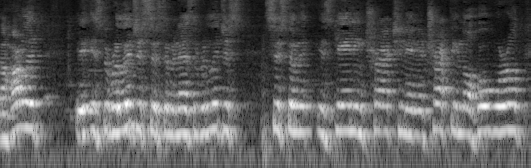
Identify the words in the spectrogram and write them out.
The harlot is the religious system, and as the religious system is gaining traction and attracting the whole world,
